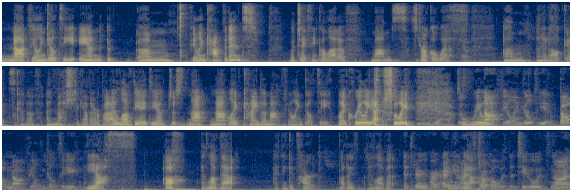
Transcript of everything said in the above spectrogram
not feeling guilty and um, feeling confident, which I think a lot of moms struggle with. Um, and it all gets kind of enmeshed together. But I love the idea of just not, not like kind of not feeling guilty, like really actually. Yeah. Just Really? not feeling guilty about not feeling guilty. Yes. Oh, I love that. I think it's hard, but I, I love it. It's very hard. I mean, Yeah. I struggle with it too. It's not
